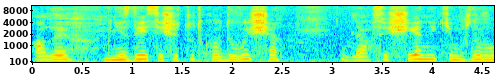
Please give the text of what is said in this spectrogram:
але мені здається, що тут кладовище для священників, можливо,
